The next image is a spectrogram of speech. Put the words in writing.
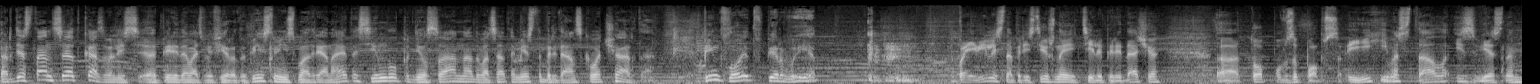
Радиостанции отказывались э, передавать в эфир эту песню. Несмотря на это, сингл поднялся на 20 место британского чарта. Pink Floyd впервые появились на престижной телепередаче э, Top of the Pops. И их имя стало известным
